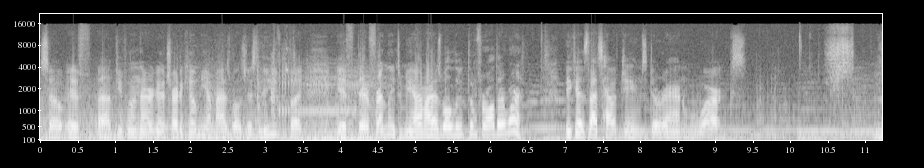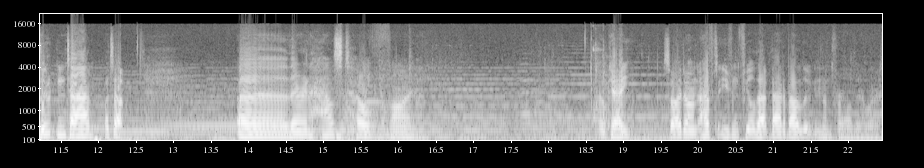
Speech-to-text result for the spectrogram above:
So if uh, people in there are going to try to kill me, I might as well just leave. But if they're friendly to me, I might as well loot them for all they're worth. Because that's how James Doran works. Looting time. What's up? Uh, they're in House no. Okay. So I don't have to even feel that bad about looting them for all they're worth.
